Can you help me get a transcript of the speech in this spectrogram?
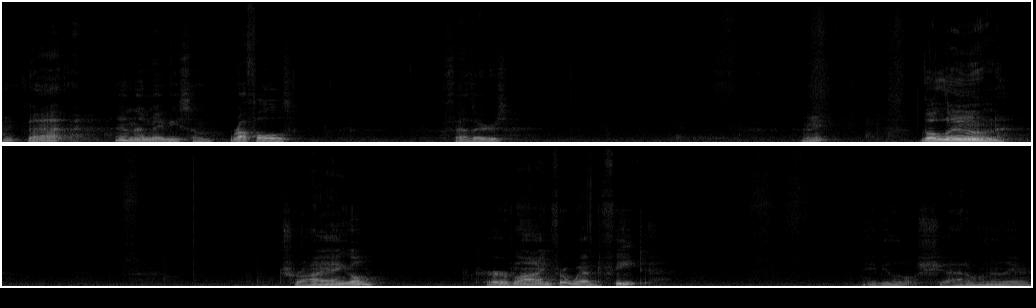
Like that. And then maybe some ruffles, feathers. All right. The loon. Triangle. Curved line for webbed feet. Maybe a little shadow under there.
